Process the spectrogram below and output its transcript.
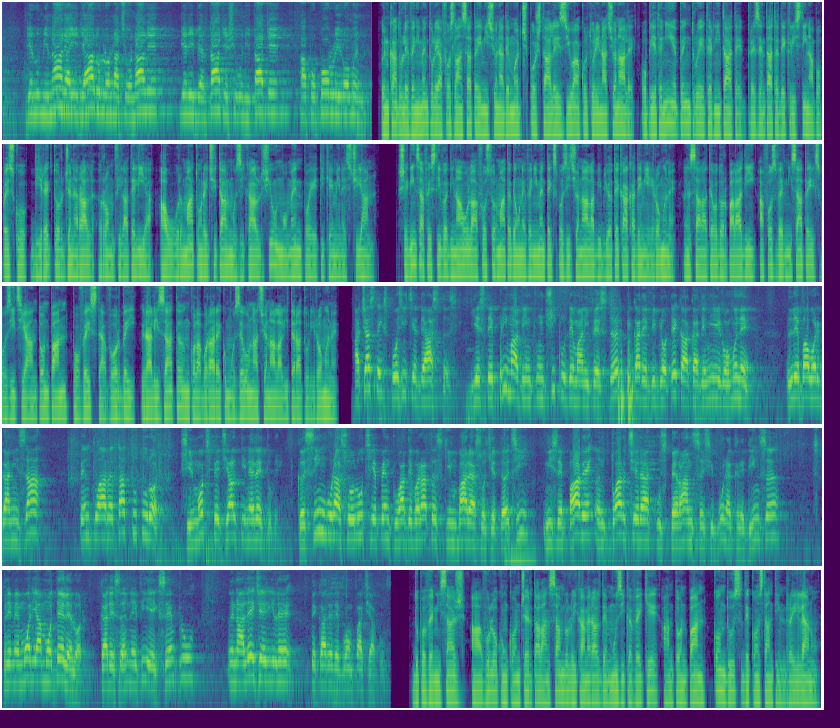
de luminarea idealurilor naționale, de libertate și unitate a poporului român. În cadrul evenimentului a fost lansată emisiunea de mărci poștale Ziua Culturii Naționale, o prietenie pentru eternitate, prezentată de Cristina Popescu, director general Rom Filatelia. Au urmat un recital muzical și un moment poetic eminescian. Ședința festivă din aula a fost urmată de un eveniment expozițional la Biblioteca Academiei Române. În sala Teodor Paladi a fost vernisată expoziția Anton Pan, Povestea vorbei, realizată în colaborare cu Muzeul Național al Literaturii Române. Această expoziție de astăzi este prima dintr-un ciclu de manifestări pe care Biblioteca Academiei Române le va organiza pentru a arăta tuturor și în mod special tineretului, că singura soluție pentru adevărată schimbare a societății mi se pare întoarcerea cu speranță și bună credință spre memoria modelelor, care să ne fie exemplu în alegerile pe care le vom face acum. După vernisaj, a avut loc un concert al ansamblului cameral de muzică veche Anton Pan, condus de Constantin Răileanu.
